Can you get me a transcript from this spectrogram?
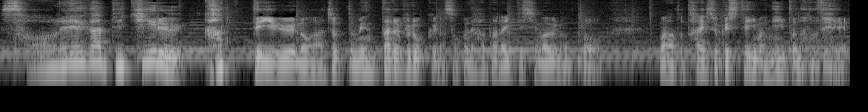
それができるかっていうのはちょっとメンタルブロックがそこで働いてしまうのと、まあ、あと退職して今ニートなので、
